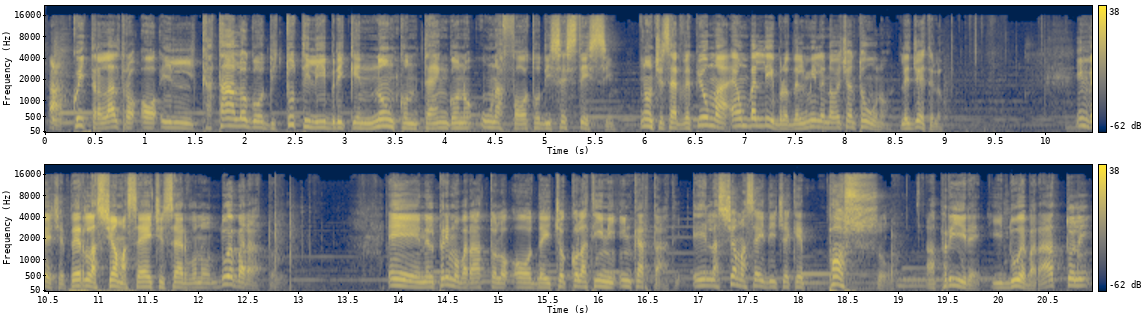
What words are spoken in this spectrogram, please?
Ah, qui tra l'altro ho il catalogo di tutti i libri che non contengono una foto di se stessi. Non ci serve più, ma è un bel libro del 1901, leggetelo. Invece per l'assioma 6 ci servono due barattoli e nel primo barattolo ho dei cioccolatini incartati e l'assioma 6 dice che posso aprire i due barattoli,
